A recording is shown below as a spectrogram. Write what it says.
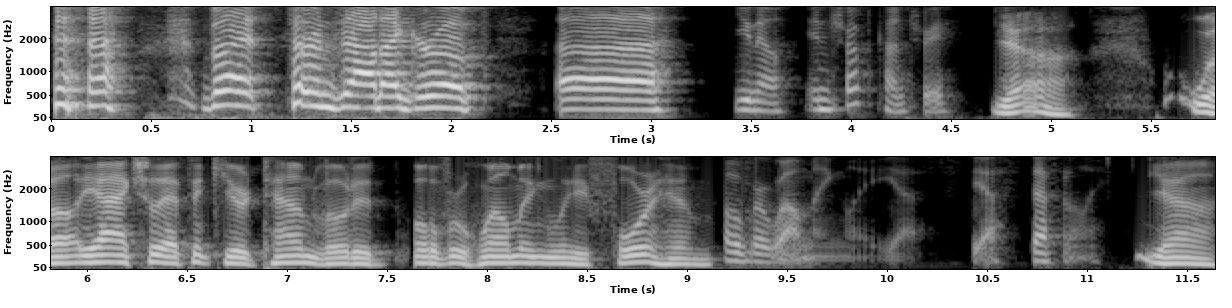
but turns out I grew up, uh, you know, in Trump country. Yeah. Well, yeah, actually, I think your town voted overwhelmingly for him. Overwhelmingly, yes, definitely. Yeah.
